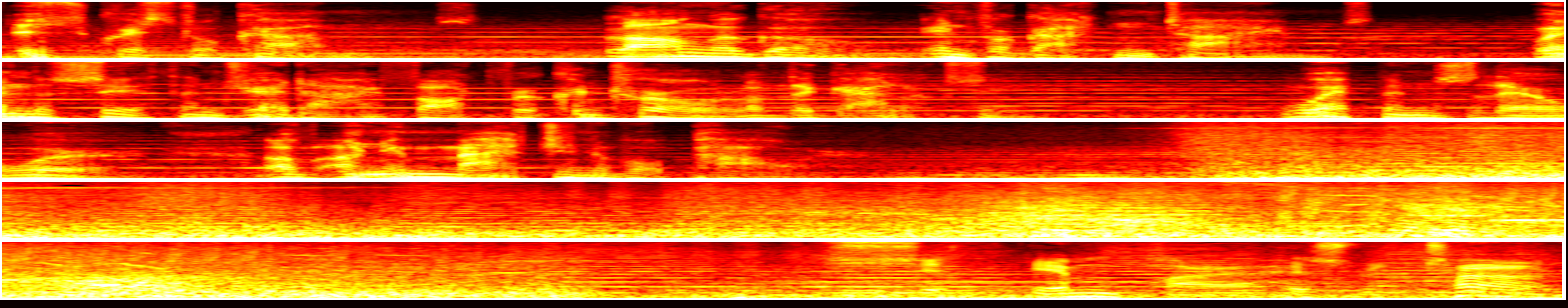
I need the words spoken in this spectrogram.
this crystal comes. Long ago, in forgotten times, when the Sith and Jedi fought for control of the galaxy. Weapons there were of unimaginable power. Sith Empire has returned.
